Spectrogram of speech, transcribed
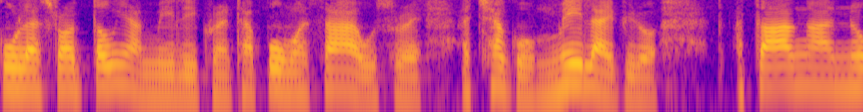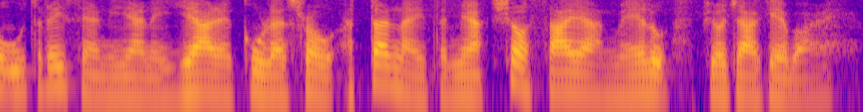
ကိုလက်စထရော300မီလီဂရမ်ထက်ပိုမစားရဘူးဆိုတဲ့အချက်ကိုမေ့လိုက်ပြီးတော့အသားငါနှုတ်ဦးတရိတ်ဆန်တွေကနေရတဲ့ကိုလက်စထရောကိုအတက်နိုင်သမျှ short စားရမယ်လို့ပြောကြားခဲ့ပါတယ်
